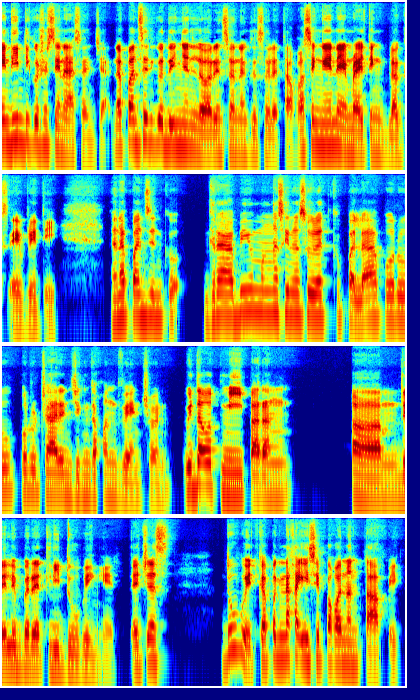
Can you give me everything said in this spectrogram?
and hindi ko siya sinasadya. Napansin ko din 'yan, Lawrence, nung nagsusulat ako kasi ngayon I'm writing blogs everyday, na napansin ko, grabe yung mga sinusulat ko pala puro puro challenging the convention without me parang, um, deliberately doing it. I just do it. Kapag nakaisip ako ng topic,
